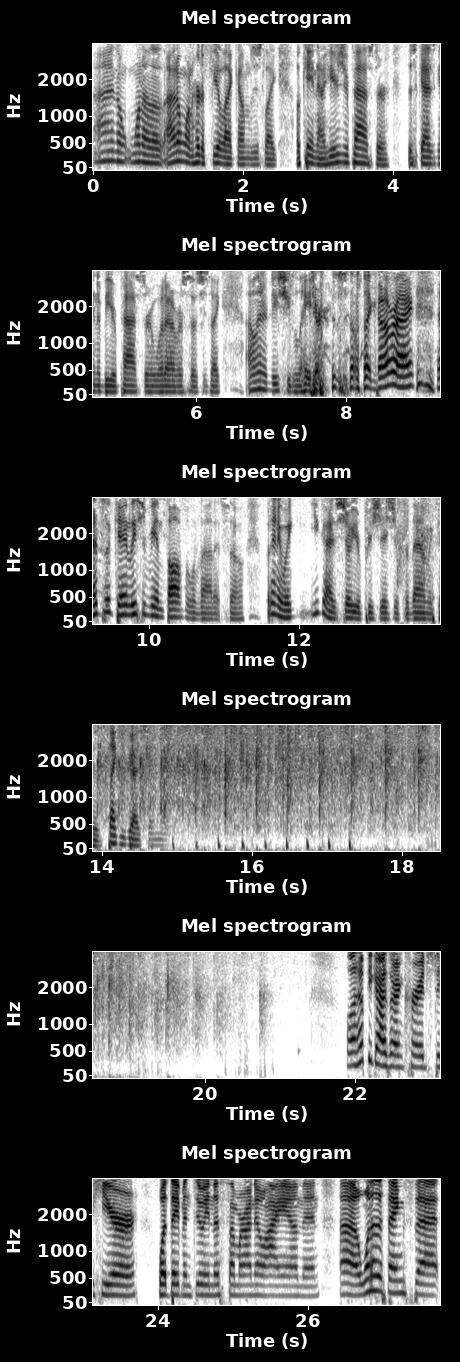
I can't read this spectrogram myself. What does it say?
I don't want to. I don't want her to feel like I'm just like, okay, now here's your pastor. This guy's going to be your pastor or whatever. So she's like, I'll introduce you later. so I'm like, all right, that's okay. At least you're being thoughtful about it. So, but anyway, you guys show your appreciation for them because thank you guys so much. Well, I hope you guys are encouraged to hear what they've been doing this summer. I know I am. And uh, one of the things that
